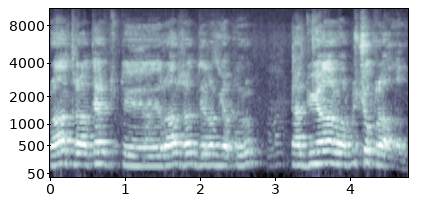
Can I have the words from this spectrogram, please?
Rahat rahat her, e, rahat rahat yapıyorum. Yani dünyalar varmış çok rahatladım.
